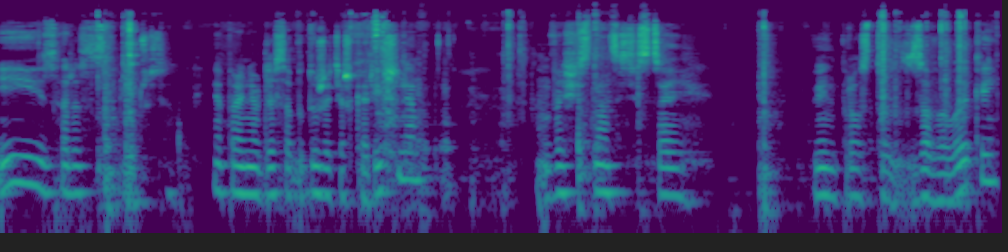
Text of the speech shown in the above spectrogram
І зараз включуся. Я прийняв для себе дуже тяжке рішення. V16 ось цей він просто завеликий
